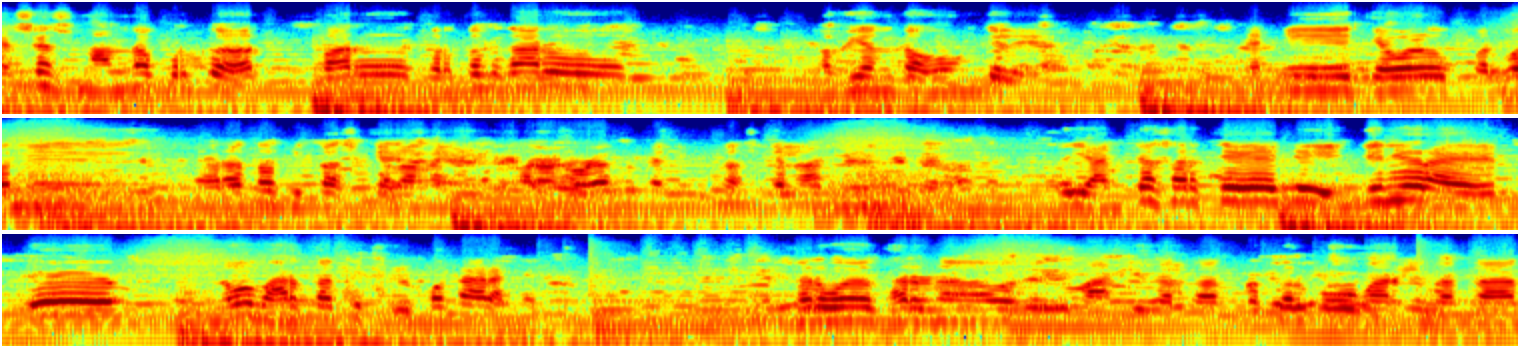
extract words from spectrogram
एस एस नांदापूरकर फार कर्तबगार अभियंता होऊन गेले. त्यांनी केवळ परभणी शहराचा विकास केला नाही मराठवाड्याचा त्यांनी विकास केला. तर यांच्यासारखे जे इंजिनियर आहेत ते नवभारताचे शिल्पकार आहेत. सर्व धरणं वगैरे बांधली जातात प्रकल्प उभारले जातात.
